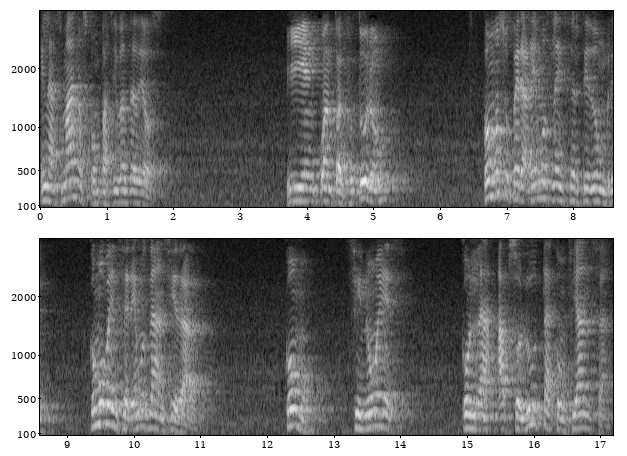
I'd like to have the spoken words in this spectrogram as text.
en las manos compasivas de Dios. Y en cuanto al futuro, ¿cómo superaremos la incertidumbre? ¿Cómo venceremos la ansiedad? ¿Cómo? Si no es con la absoluta confianza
